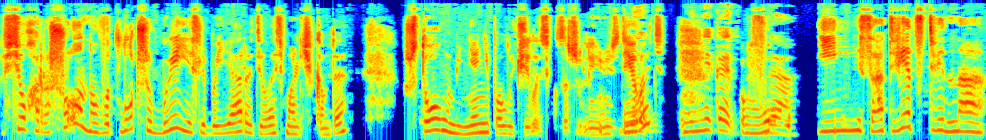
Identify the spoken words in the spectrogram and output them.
все хорошо, но вот лучше бы, если бы я родилась мальчиком, да, что у меня не получилось, к сожалению, сделать. Ну, ну, мне кажется, Вот. да. И, соответственно,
